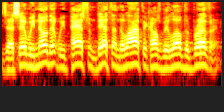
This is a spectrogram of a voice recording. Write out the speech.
As I said, we know that we pass from death unto life because we love the brethren.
